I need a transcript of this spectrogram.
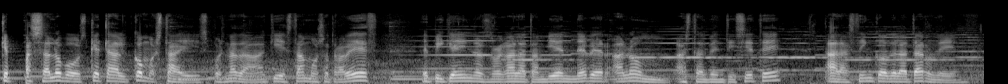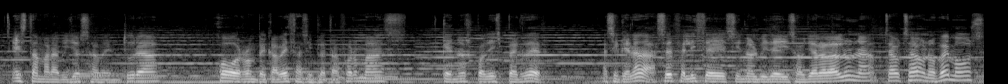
¿Qué pasa lobos? ¿Qué tal? ¿Cómo estáis? Pues nada, aquí estamos otra vez. Epic Games nos regala también Never Alone hasta el 27 a las 5 de la tarde. Esta maravillosa aventura, juego rompecabezas y plataformas que no os podéis perder. Así que nada, sed felices y no olvidéis aullar a la luna. Chao, chao, nos vemos.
